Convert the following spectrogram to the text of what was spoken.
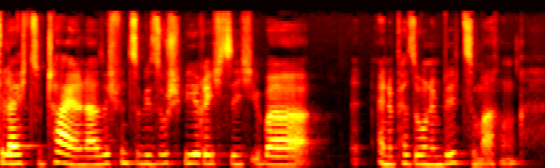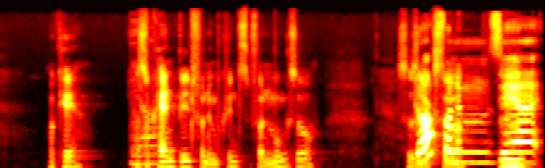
Vielleicht zu teilen. Also ich finde es sowieso schwierig, sich über eine Person ein Bild zu machen. Okay. Hast Ja. du kein Bild von einem Künstler, von Munk so? So Doch, von so, einem sehr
